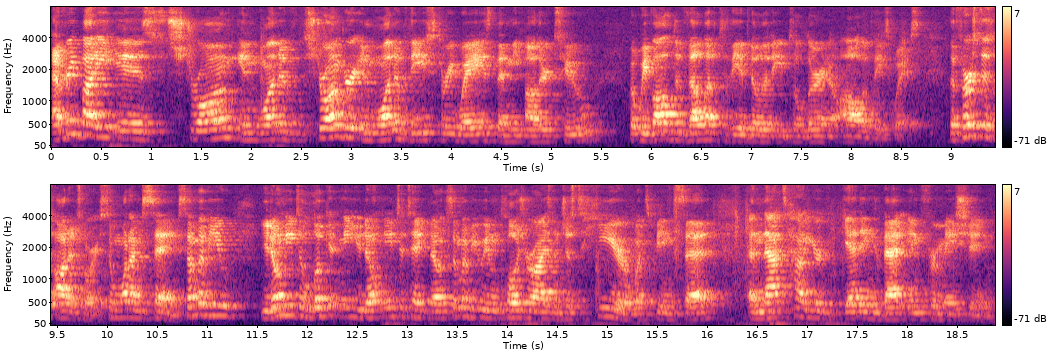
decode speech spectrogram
Everybody is strong in one of, stronger in one of these three ways than the other two, but we've all developed the ability to learn all of these ways. The first is auditory, so what I'm saying. Some of you, you don't need to look at me, you don't need to take notes. Some of you even close your eyes and just hear what's being said, and that's how you're getting that information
